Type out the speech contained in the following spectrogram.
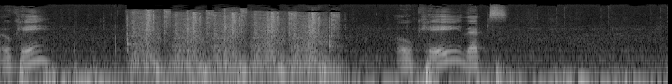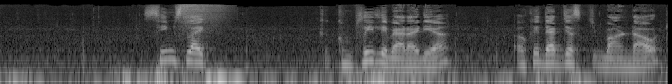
Okay. Okay that's seems like a completely bad idea. Okay that just burned out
